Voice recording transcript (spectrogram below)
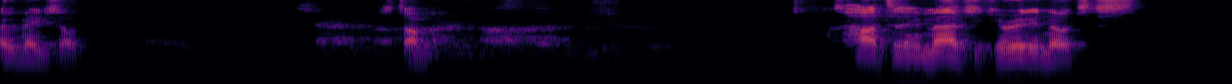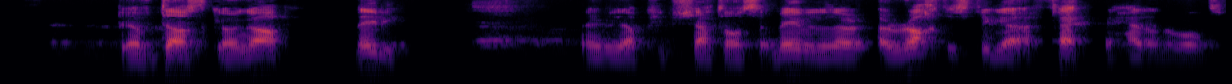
It makes up stomach. It's hard to imagine. You can really notice. You have dust going up. Maybe. Maybe I'll keep shut also. Maybe there's a, rachtis to get effect the head on the walls.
